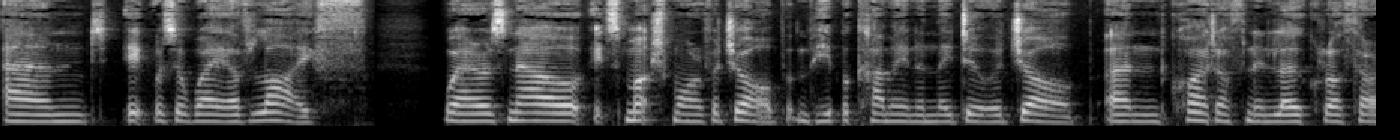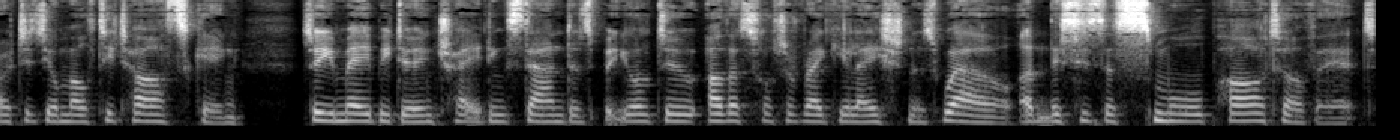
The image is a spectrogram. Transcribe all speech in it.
and it was a way of life. Whereas now it's much more of a job, and people come in and they do a job. And quite often in local authorities, you're multitasking. So you may be doing trading standards, but you'll do other sort of regulation as well. And this is a small part of it.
